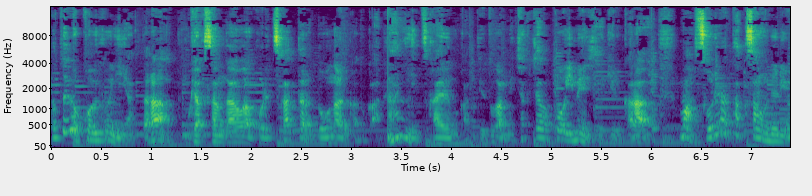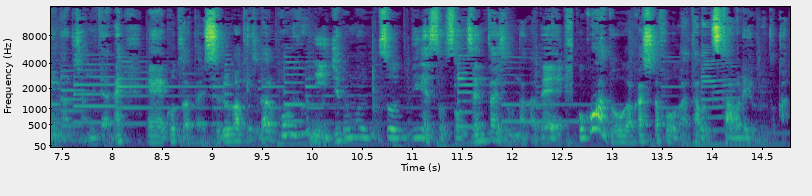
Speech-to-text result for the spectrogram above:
例えばこういうふうにやったら、お客さん側がこれ使ったらどうなるかとか、何に使えるのかっていうところがめちゃくちゃこうイメージできるから、まあ、それはたくさん売れるようになるじゃん、みたいなね、えー、ことだったりするわけです。だからこういうふうに自分のそうビジネスのその全体像の中で、ここは動画化した方が多分伝わるよねとか、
